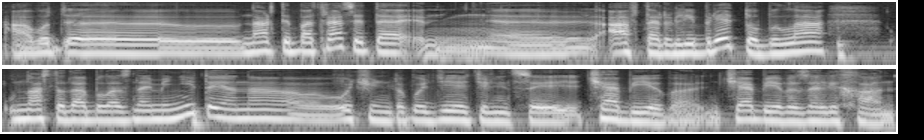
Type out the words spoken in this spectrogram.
А вот э, Нарты Батрац, это э, автор либретто, была у нас тогда была знаменитая, она очень такой деятельницей Чабиева, Чабиева Залихан.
